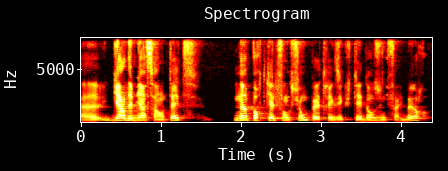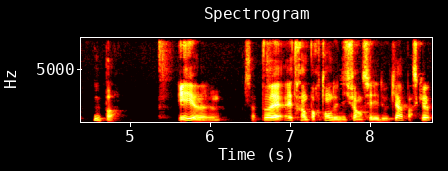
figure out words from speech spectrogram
Euh, gardez bien ça en tête, n'importe quelle fonction peut être exécutée dans une fiber ou pas. Et euh, ça peut être important de différencier les deux cas parce que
